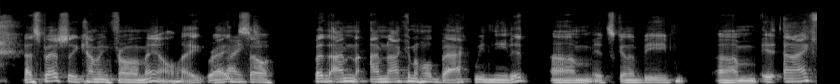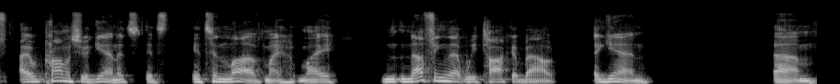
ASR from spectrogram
especially coming from a male. Like right? right. So, but I'm I'm not going to hold back. We need it. Um, it's going to be. Um, it, and I I promise you again, it's it's it's in love. My my nothing that we talk about again um,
